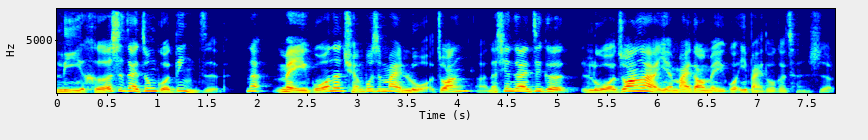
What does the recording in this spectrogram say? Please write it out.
礼盒是在中国定制的。那美国呢，全部是卖裸装啊。那现在这个裸装啊，也卖到美国一百多个城市了。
